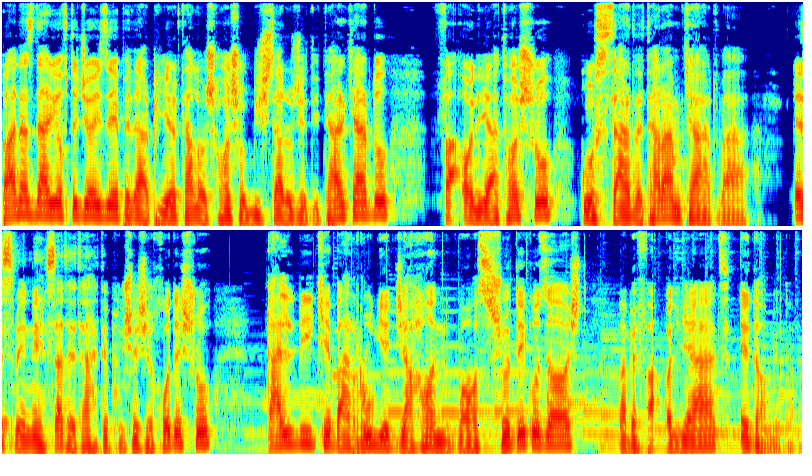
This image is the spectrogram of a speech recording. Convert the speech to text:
بعد از دریافت جایزه پدر پیر تلاش هاشو بیشتر و جدیتر کرد و فعالیتهاش رو گسترده ترم کرد و اسم نهست تحت پوشش خودش رو قلبی که بر روی جهان باز شده گذاشت و به فعالیت ادامه داد.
